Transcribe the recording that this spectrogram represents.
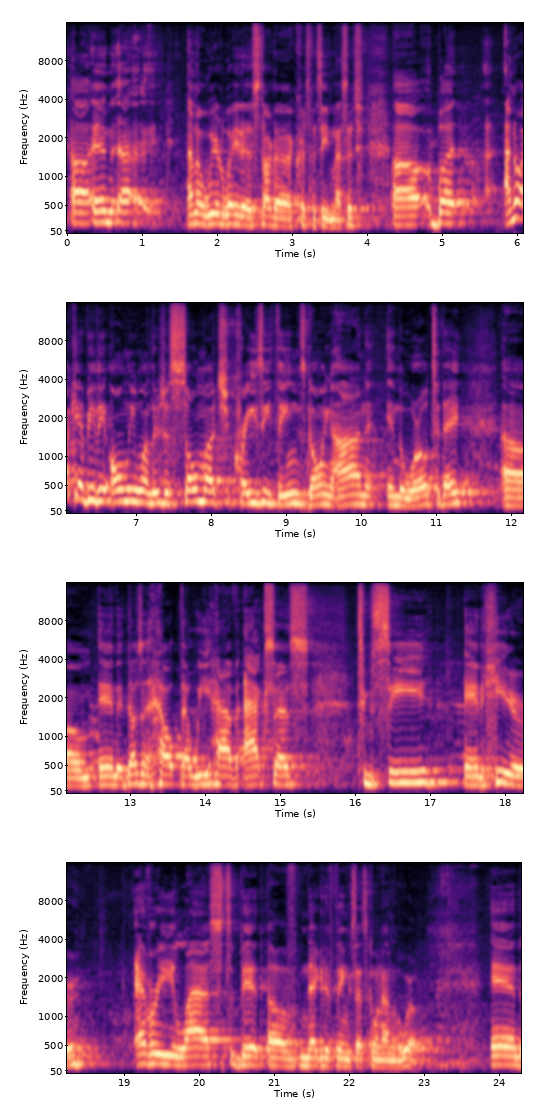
uh, and uh, I know, weird way to start a Christmas Eve message. Uh, but I know I can't be the only one. There's just so much crazy things going on in the world today. Um, and it doesn't help that we have access to see and hear every last bit of negative things that's going on in the world. And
